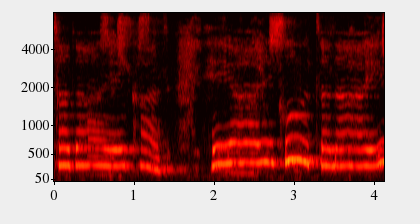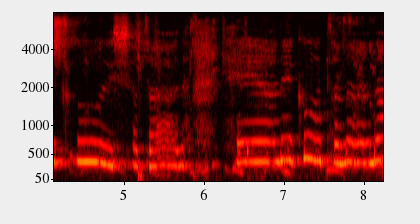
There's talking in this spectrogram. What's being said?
Sadaikat, Healiku, Tanaiku, Shatan, na Tanana,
